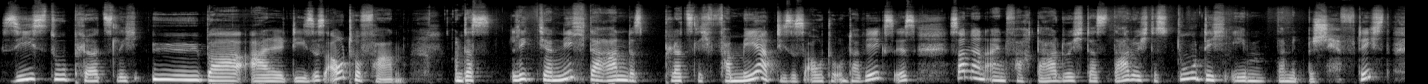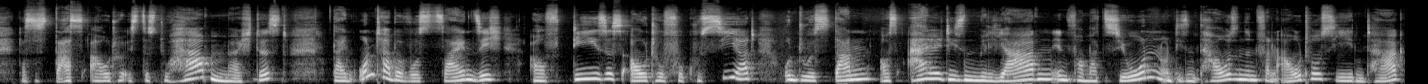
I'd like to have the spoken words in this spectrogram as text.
siehst du plötzlich überall dieses Auto fahren. Und das liegt ja nicht daran, dass plötzlich vermehrt dieses Auto unterwegs ist, sondern einfach dadurch, dass dadurch, dass du dich eben damit beschäftigst, dass es das Auto ist, das du haben möchtest, dein Unterbewusstsein sich auf dieses Auto fokussiert und du es dann aus all diesen Milliarden Informationen und diesen Tausenden von Autos jeden Tag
